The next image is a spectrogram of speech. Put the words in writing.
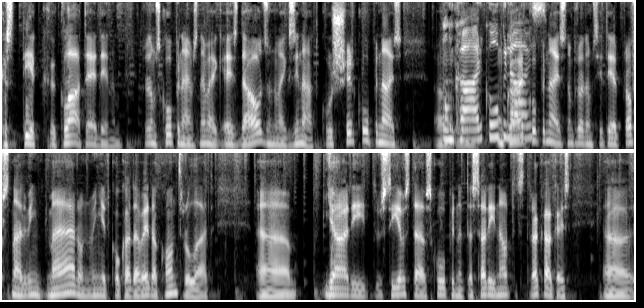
kas tiek klāta ēdienam. Protams, kūpinājums nevajag ēst daudz, un vajag zināt, kurš ir kūpinājis. Un kā ir kūpinājis? Kā ir kūpinājis? Nu, protams, ja tie ir profesionāļi, viņi mēra un viņi ir kaut kādā veidā kontrolēti. Uh, ja arī tur sievas tēvs kūpina, tas arī nav tas trakākais. Uh,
